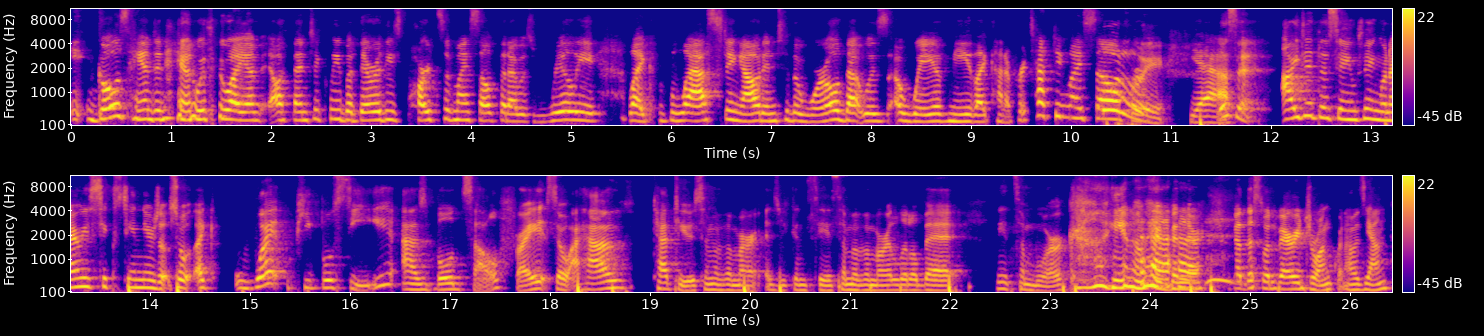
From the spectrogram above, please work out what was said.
it goes hand in hand with who I am authentically. But there are these parts of myself that I was really like blasting out into the world. That was a way of me like kind of protecting myself. Totally. Or, yeah. Listen, I did the same thing when I was 16 years old. So, like, what people see as bold self, right? So, I have tattoos. Some of them are, as you can see, some of them are a little bit need some work. you know, I've been there, got this one very drunk when I was young.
